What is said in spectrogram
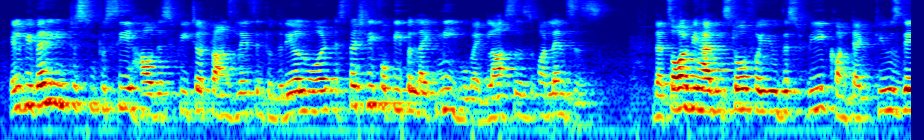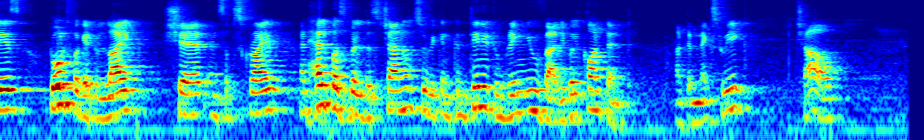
It'll be very interesting to see how this feature translates into the real world, especially for people like me who wear glasses or lenses. That's all we have in store for you this week on Tech Tuesdays. Don't forget to like, share and subscribe and help us build this channel so we can continue to bring you valuable content. Until next week, ciao.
